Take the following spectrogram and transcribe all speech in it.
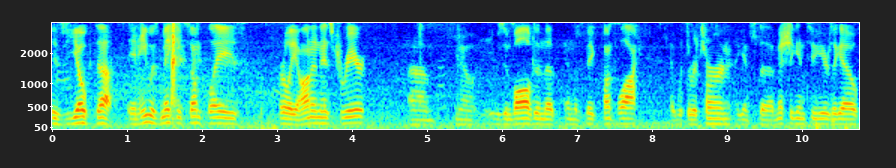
is yoked up, and he was making some plays early on in his career. Um, you know, he was involved in the in the big punt block with the return against uh, Michigan two years ago.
